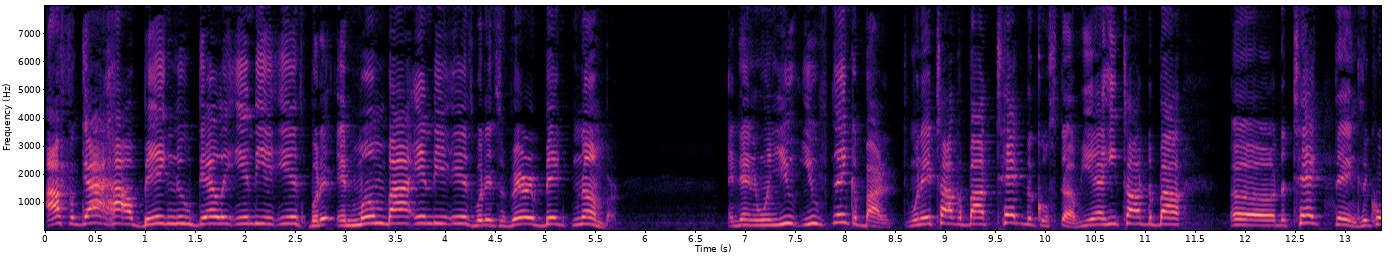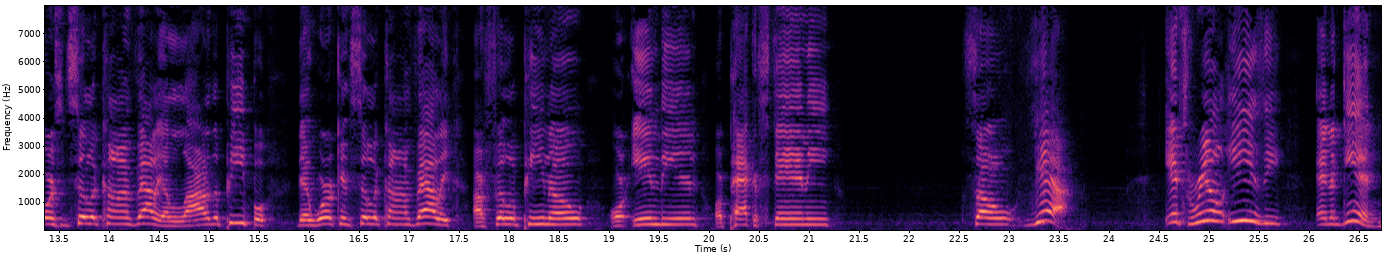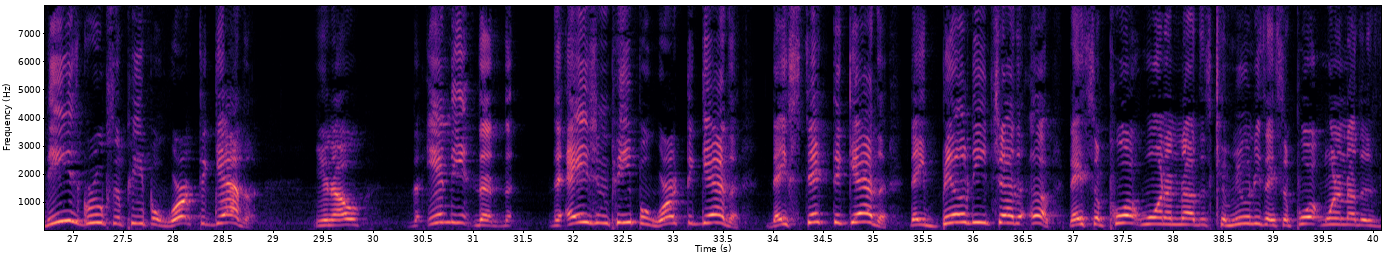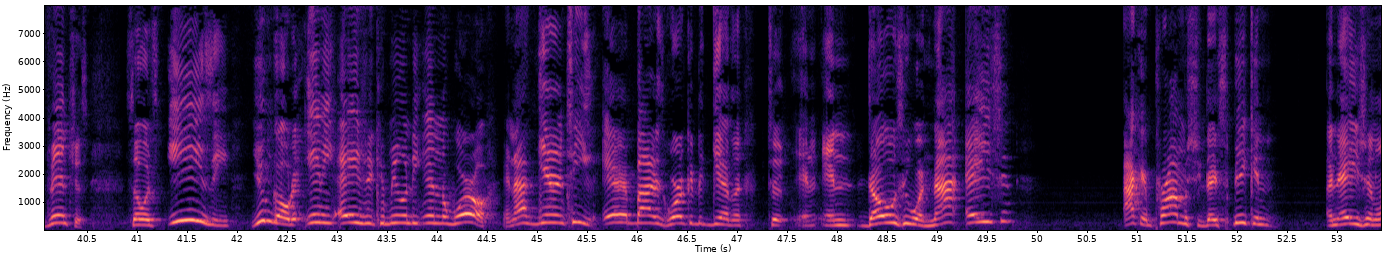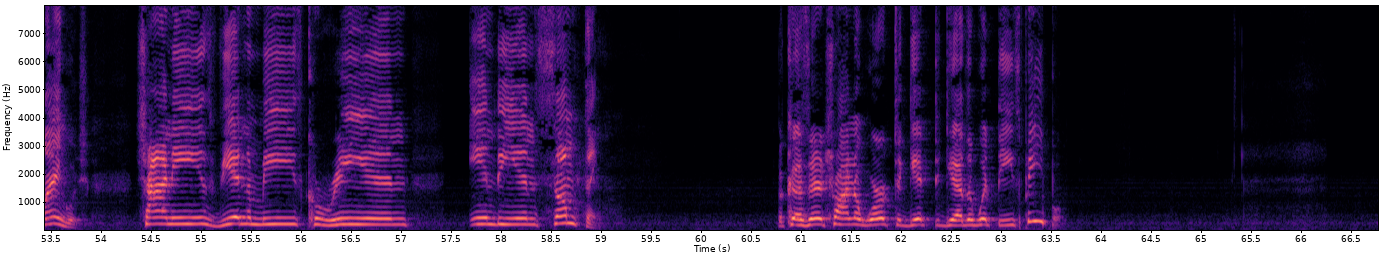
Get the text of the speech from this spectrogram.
I forgot how big New Delhi, India is, but in Mumbai, India is, but it's a very big number. And then when you you think about it, when they talk about technical stuff, yeah, he talked about uh, the tech things. Of course, in Silicon Valley, a lot of the people that work in Silicon Valley are Filipino or Indian or Pakistani. So yeah, it's real easy. And again, these groups of people work together. You know, the Indian, the, the, the Asian people work together. They stick together. They build each other up. They support one another's communities. They support one another's ventures. So it's easy. You can go to any Asian community in the world, and I guarantee you, everybody's working together to. And, and those who are not Asian, I can promise you, they're speaking an Asian language: Chinese, Vietnamese, Korean, Indian, something because they're trying to work to get together with these people.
